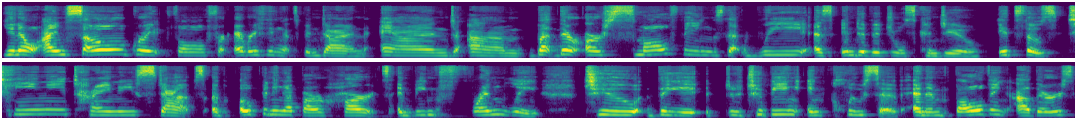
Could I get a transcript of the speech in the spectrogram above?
You know i'm so grateful for everything that's been done and um, but there are small things that we as individuals can do. It's those teeny tiny steps of opening up our hearts and being friendly to the to, to being inclusive and involving others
